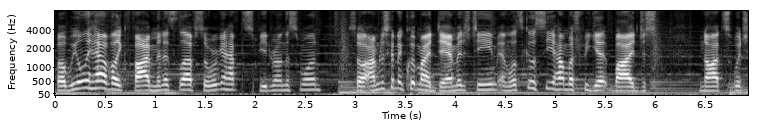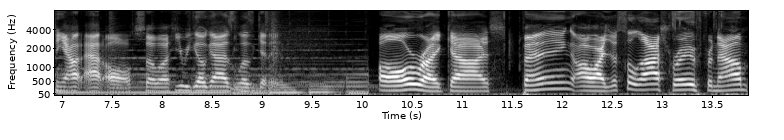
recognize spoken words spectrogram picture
But we only have like five minutes left, so we're gonna have to speed run this one. So I'm just gonna quit my damage team, and let's go see how much we get by just not switching out at all. So uh, here we go, guys. Let's get it. All right, guys. Bang. All right, that's the last raid for now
